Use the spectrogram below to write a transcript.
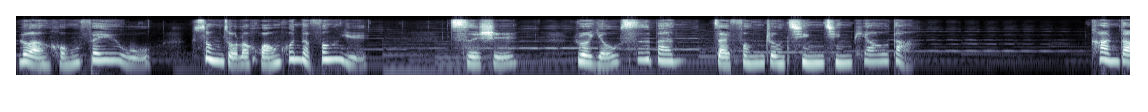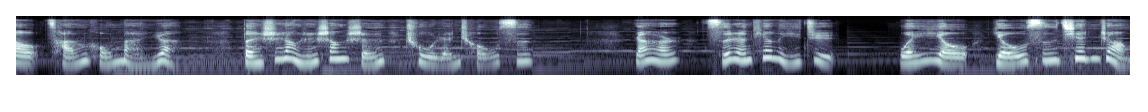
乱红飞舞，送走了黄昏的风雨。此时，若游丝般在风中轻轻飘荡。看到残红满院，本是让人伤神、触人愁思，然而词人添了一句。唯有游丝千丈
